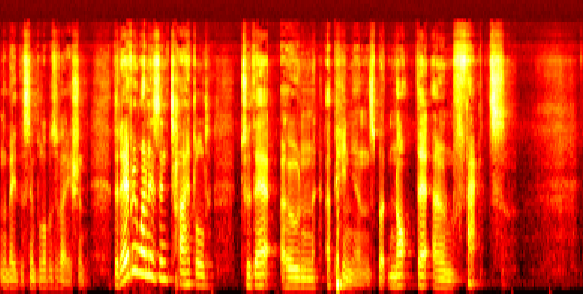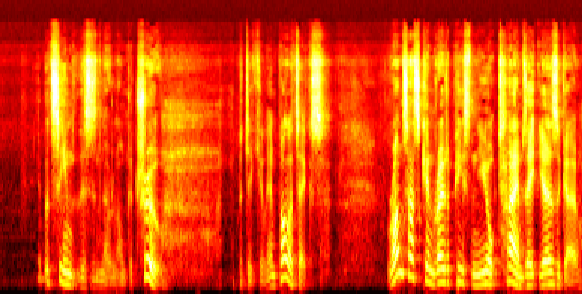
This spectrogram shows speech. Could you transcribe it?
and made the simple observation, that everyone is entitled to their own opinions, but not their own facts. It would seem that this is no longer true, particularly in politics. Ron Suskind wrote a piece in the New York Times eight years ago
